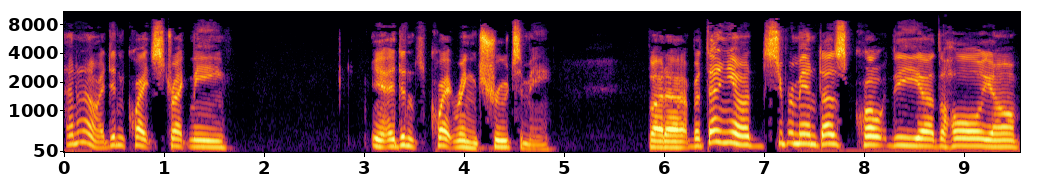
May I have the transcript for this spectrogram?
I don't know. It didn't quite strike me. Yeah, it didn't quite ring true to me. But uh, but then you know, Superman does quote the uh, the whole you know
